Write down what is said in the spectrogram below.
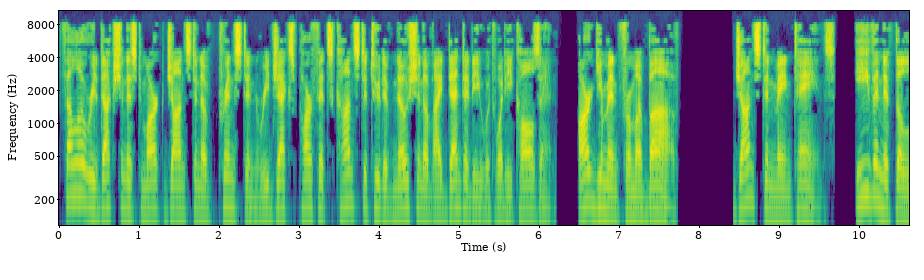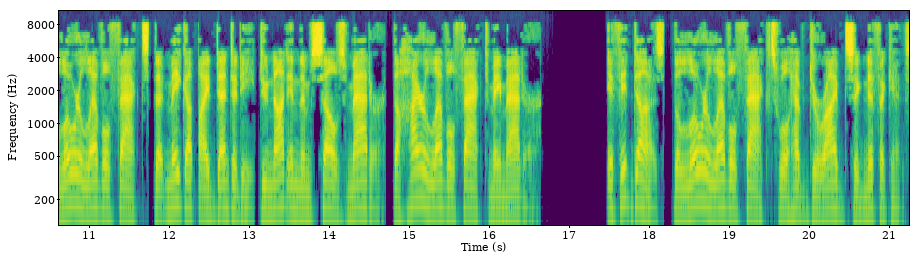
Fellow reductionist Mark Johnston of Princeton rejects Parfit's constitutive notion of identity with what he calls an argument from above. Johnston maintains, even if the lower-level facts that make up identity do not in themselves matter, the higher-level fact may matter. If it does, the lower-level facts will have derived significance.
